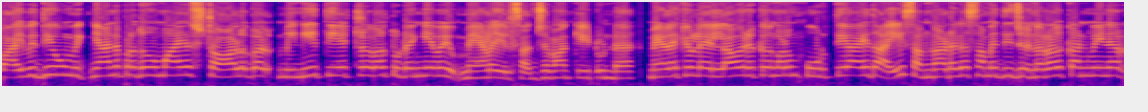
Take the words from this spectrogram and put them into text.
വൈവിധ്യവും വിജ്ഞാനപ്രദവുമായ സ്റ്റാളുകൾ മിനി തിയേറ്ററുകൾ തുടങ്ങിയവയും മേളയിൽ സജ്ജമാക്കിയിട്ടുണ്ട്. മേളയ്ക്കുള്ള എല്ലാ ഒരുക്കങ്ങളും പൂർത്തിയായതായി സംഘാടക സമിതി ജനറൽ കൺവീനർ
